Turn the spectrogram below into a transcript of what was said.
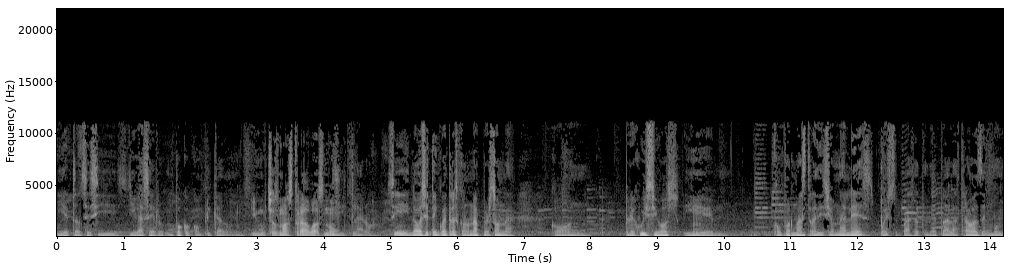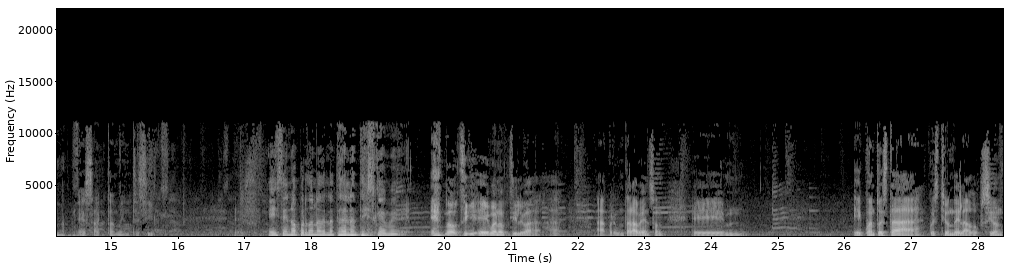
y entonces sí llega a ser un poco complicado, ¿no? Y muchas más trabas, ¿no? Sí, claro. Sí, luego si te encuentras con una persona con prejuicios y eh, con formas tradicionales, pues vas a tener todas las trabas del mundo. ¿no? Exactamente, sí. Es- Este, no, perdón, adelante, adelante, es que me... No, sí, eh, bueno, sí le iba a, a preguntar a Benson. eh, en cuanto a esta cuestión de la adopción,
